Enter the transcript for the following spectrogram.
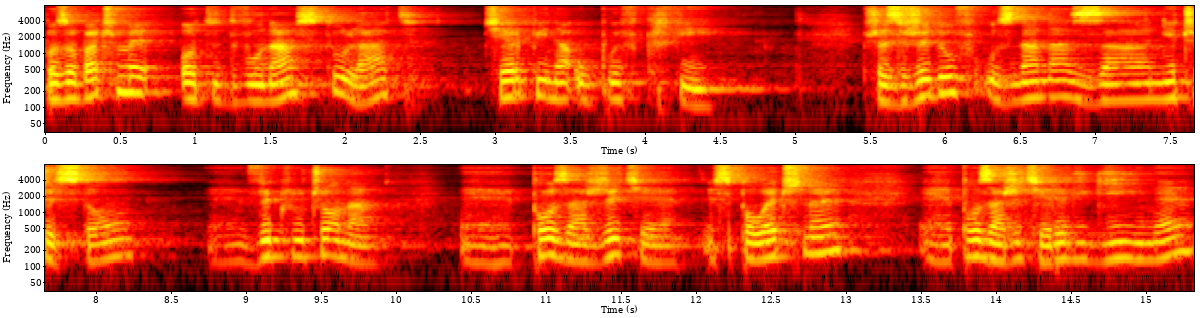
Bo zobaczmy, od 12 lat cierpi na upływ krwi. Przez Żydów uznana za nieczystą, e, wykluczona e, poza życie społeczne, e, poza życie religijne.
